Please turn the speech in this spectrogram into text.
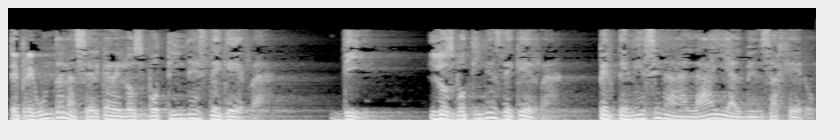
Te preguntan acerca de los botines de guerra. Di, los botines de guerra pertenecen a Alá y al mensajero.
